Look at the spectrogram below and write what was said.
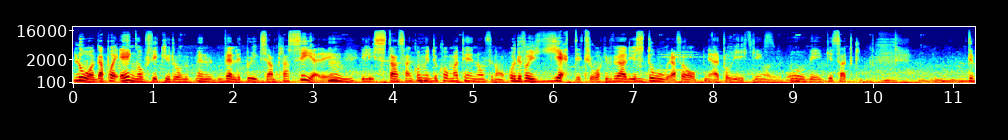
låga poäng och fick ju då en väldigt blygsam placering mm. i listan så han kommer mm. inte komma till någon final. Och det var ju jättetråkigt, vi hade ju mm. stora förhoppningar på Viking och, och mm. Vigge så att det,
